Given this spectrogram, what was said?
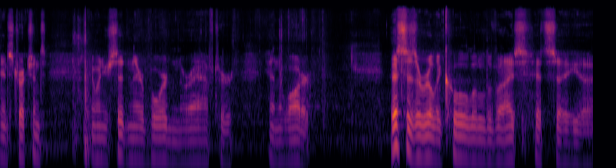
instructions, and when you're sitting there bored in the raft or in the water. This is a really cool little device. It's a, uh,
